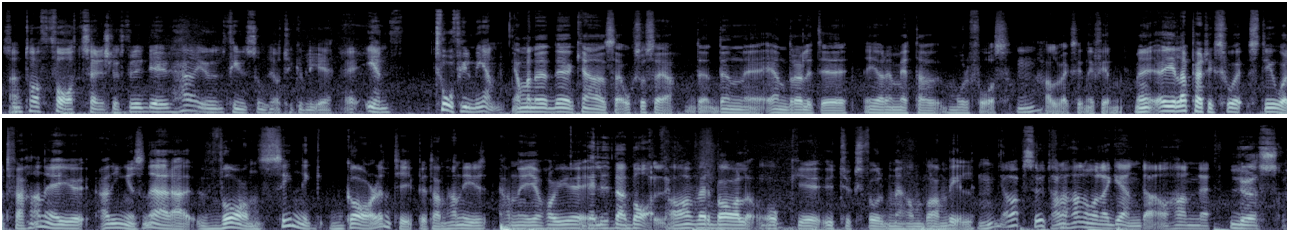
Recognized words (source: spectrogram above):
Som tar fart sen i slut. För det, det här är ju en film som jag tycker blir eh, en, två filmer igen. Ja men det, det kan jag också säga. Den, den ändrar lite, den gör en metamorfos Mm. halvvägs in i filmen. Men jag gillar Patrick Stewart för han är ju, han är ingen sån där vansinnig galen typ. Utan han är ju, han är, har ju... Väldigt verbal. Ja, verbal och eh, uttrycksfull med han- vad han vill. Mm, ja absolut, han, han har en agenda och han eh, löser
